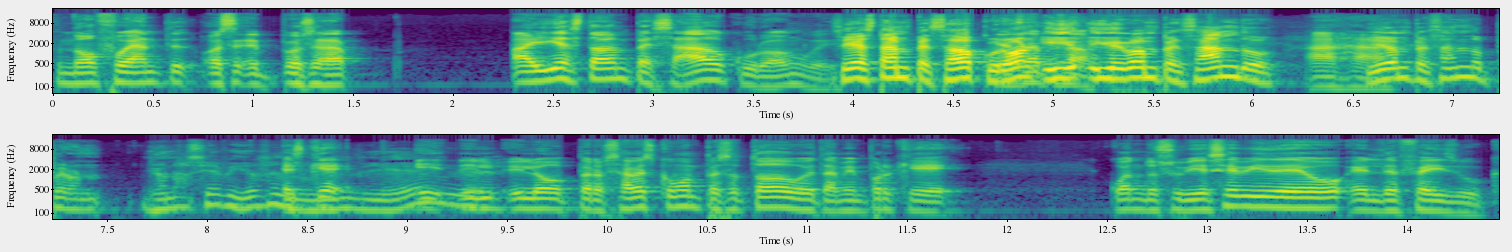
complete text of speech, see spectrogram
No fue antes. O sea, o sea ahí ya estaba empezado Curón, güey. Sí, ya estaba empezado Curón y, empezado. y yo iba empezando. Ajá. Iba empezando, pero yo no hacía videos en Es que, 2010. y, güey. y- y lo, pero ¿sabes cómo empezó todo, güey? También porque cuando subí ese video, el de Facebook,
